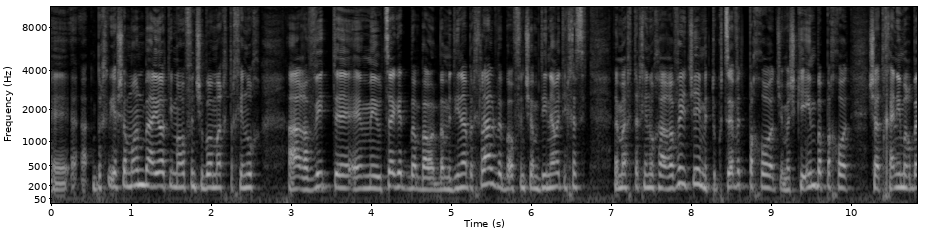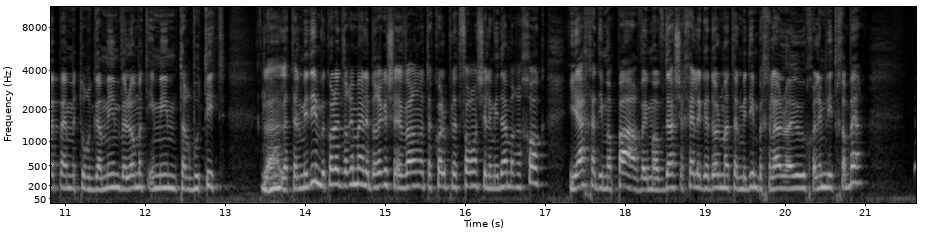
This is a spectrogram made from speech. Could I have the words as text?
בכ- יש המון בעיות עם האופן שבו מערכת החינוך הערבית אה, מיוצגת במדינה בכלל, ובאופן שהמדינה מתייחסת למערכת החינוך הערבית, שהיא מתוקצבת פחות, שמשקיעים בה פחות, שהתכנים הרבה פעמים מתורגמים ולא מתאימים תרבותית. ל- לתלמידים וכל הדברים האלה ברגע שהעברנו את הכל פלטפורמה של למידה מרחוק יחד עם הפער ועם העובדה שחלק גדול מהתלמידים בכלל לא היו יכולים להתחבר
